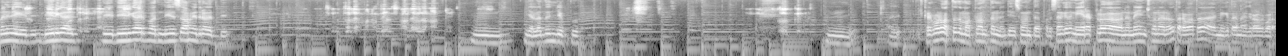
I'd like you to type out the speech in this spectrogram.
మళ్ళీ దీనిగా నీరు గారిపోతుంది నీరు స్వామి ఎదురవుద్ది వెళ్ళొద్దని చెప్పు. ఇక్కడ కూడా వస్తుంది మొత్తం అంతా దేశం అంతా. ప్రస్తుతానికి అయితే మీరట్లో నిర్ణయించుకున్నారు తర్వాత మిగతా నగరాలు కూడా.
